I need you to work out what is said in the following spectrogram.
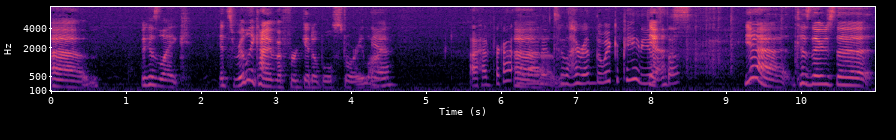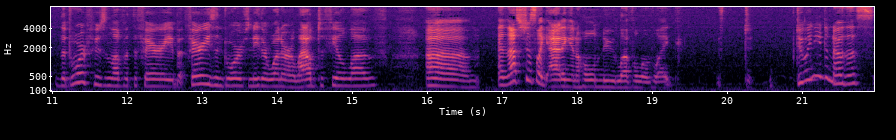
Mhm. um, because like it's really kind of a forgettable storyline. Yeah. I had forgotten about it Um, till I read the Wikipedia stuff. Yeah, because there's the the dwarf who's in love with the fairy, but fairies and dwarves neither one are allowed to feel love, um, and that's just like adding in a whole new level of like, do we need to know this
